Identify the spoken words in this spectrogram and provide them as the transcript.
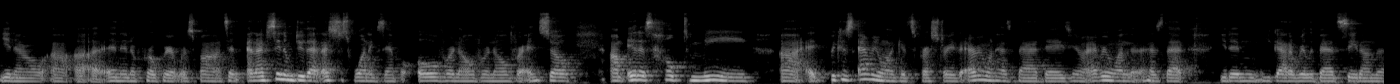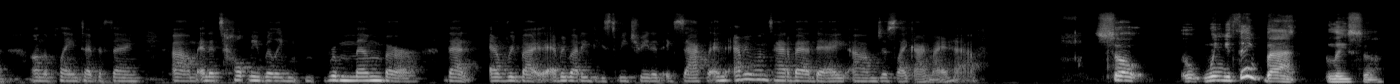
you know uh, uh, an inappropriate response. And, and i've seen him do that. That's just one example over and over and over. And so um, it has helped me uh, it, because everyone gets frustrated. Everyone has bad days. You know everyone that has that you didn't you got a really bad seat on the on the plane type of thing. Um, and it's helped me really remember that everybody everybody needs to be treated exactly and everyone's had a bad day um, just like i might have. So when you think back lisa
